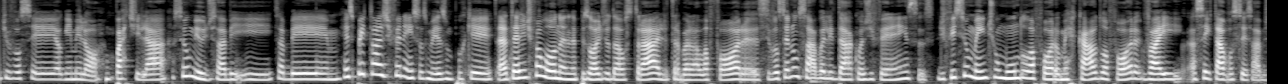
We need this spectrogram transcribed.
de você alguém melhor. Compartilhar, ser humilde, sabe? E saber respeitar as diferenças mesmo, porque até a gente falou, né, no episódio da Austrália, trabalhar lá fora. Se você não sabe lidar com as diferenças, dificilmente o mundo lá fora, o mercado lá fora, vai aceitar você, sabe?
